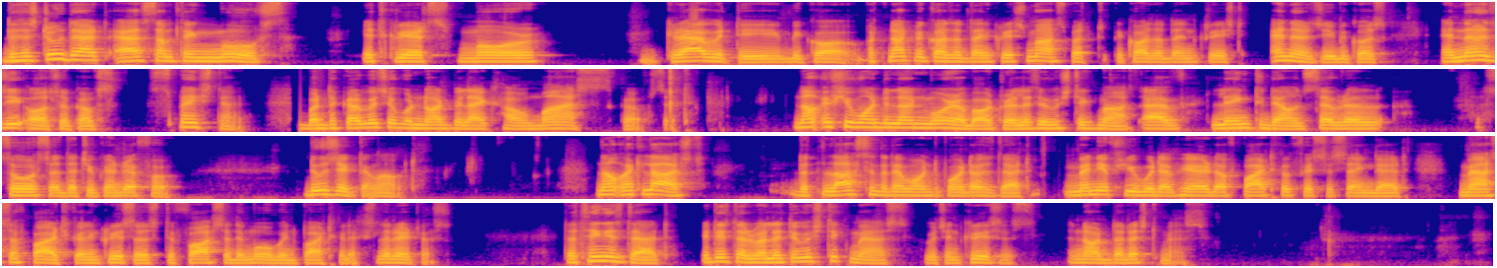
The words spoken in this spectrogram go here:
This is true that as something moves, it creates more gravity because but not because of the increased mass but because of the increased energy because energy also curves space-time. But the curvature would not be like how mass curves it. Now if you want to learn more about relativistic mass i have linked down several sources that you can refer. Do check them out. Now at last the last thing that I want to point out is that many of you would have heard of particle physics saying that mass of particle increases the faster they move in particle accelerators. The thing is that it is the relativistic mass which increases and not the rest mass.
